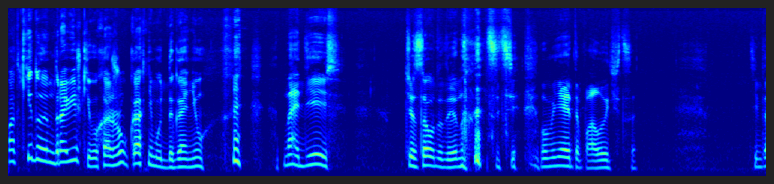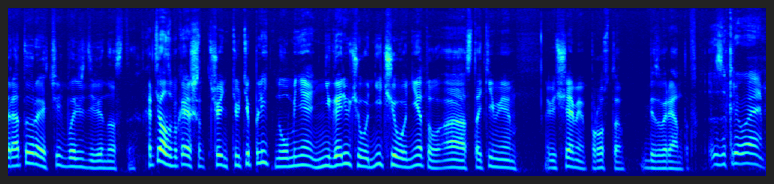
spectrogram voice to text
Подкидываем дровишки, выхожу, как-нибудь догоню. Надеюсь, часов до 12 у меня это получится. Температура чуть больше 90. Хотелось бы, конечно, что-нибудь утеплить, но у меня ни горючего, ничего нету, а с такими вещами просто без вариантов. Закрываем.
